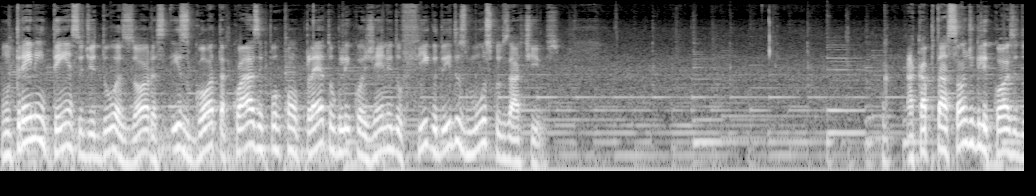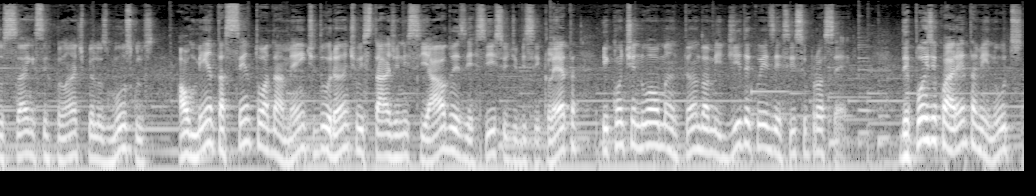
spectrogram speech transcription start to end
Um treino intenso de duas horas esgota quase por completo o glicogênio do fígado e dos músculos ativos. A captação de glicose do sangue circulante pelos músculos aumenta acentuadamente durante o estágio inicial do exercício de bicicleta e continua aumentando à medida que o exercício prossegue. Depois de 40 minutos,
